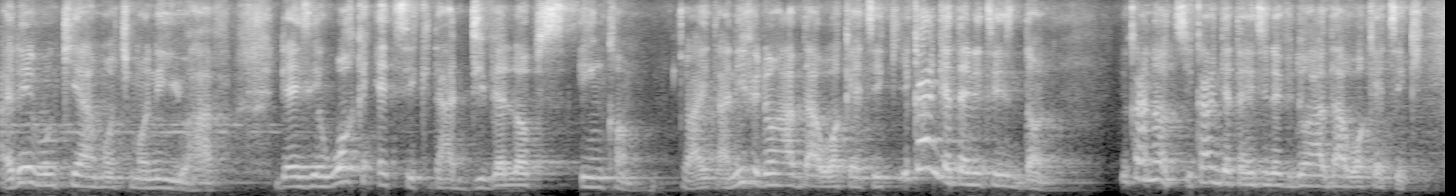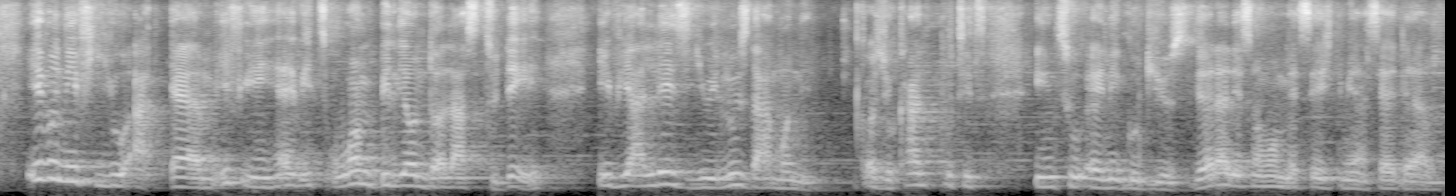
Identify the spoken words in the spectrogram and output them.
I don't even care how much money you have. There is a work ethic that develops income right? And if you don't have that work ethic you can't get anything done you cannot you can't get anything if you don't have that work ethic. Even if you are um, if you inherit one billion dollars today if you are lazy you will lose that money because you can't put it into any good use. The other day someone messaged me and said um,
